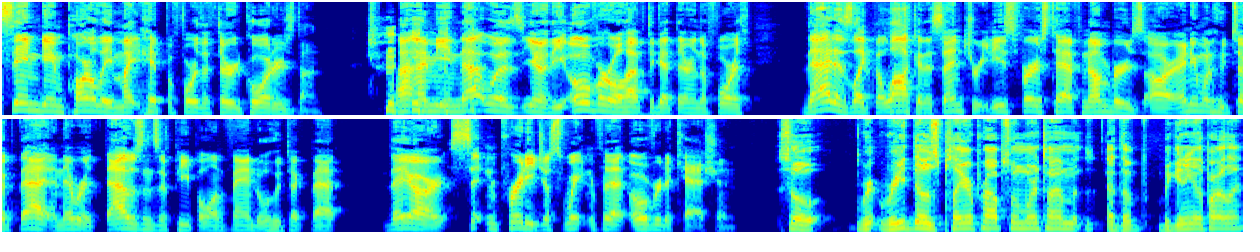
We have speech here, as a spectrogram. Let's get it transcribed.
same game parlay might hit before the third quarter's done. I I mean, that was, you know, the over will have to get there in the fourth. That is like the lock of the century. These first half numbers are anyone who took that, and there were thousands of people on FanDuel who took that. They are sitting pretty, just waiting for that over to cash in. So re- read those player props one more time at the beginning of the parlay.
